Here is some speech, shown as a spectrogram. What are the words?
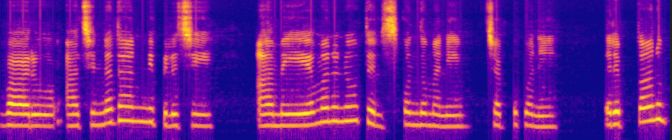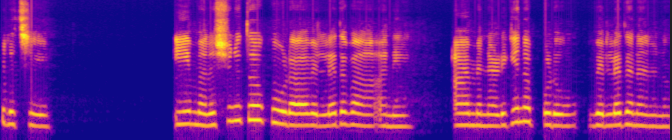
వారు ఆ చిన్నదానిని పిలిచి ఆమె ఏమనునో తెలుసుకొందుమని చెప్పుకొని రిబ్కాను పిలిచి ఈ మనుషునితో కూడా వెళ్ళెదవా అని ఆమెను అడిగినప్పుడు వెళ్ళదనను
